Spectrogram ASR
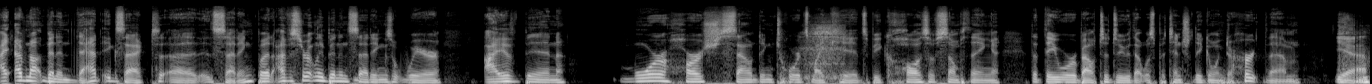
I, I've not been in that exact uh, setting, but I've certainly been in settings where I have been more harsh sounding towards my kids because of something that they were about to do that was potentially going to hurt them. yeah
